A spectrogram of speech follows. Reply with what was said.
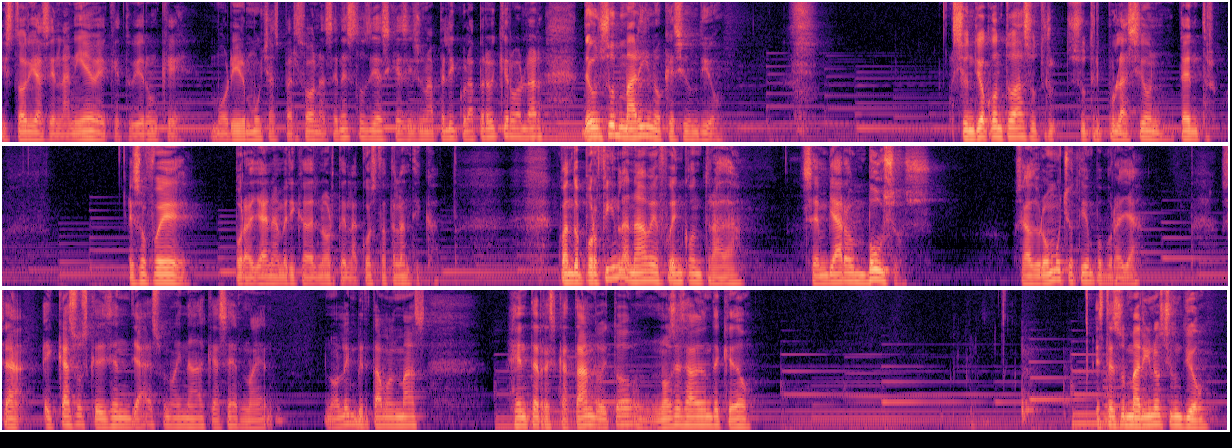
historias en la nieve que tuvieron que morir muchas personas. En estos días que se hizo una película, pero hoy quiero hablar de un submarino que se hundió se hundió con toda su, tripulación dentro. Eso fue por allá en América del Norte, en la costa atlántica. Cuando por fin la nave fue encontrada, se enviaron buzos. O sea, duró mucho tiempo por allá. O sea, hay casos que dicen, ya eso no hay nada que hacer, no, le invirtamos más gente rescatando y todo, no se sabe dónde quedó. Este submarino se hundió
